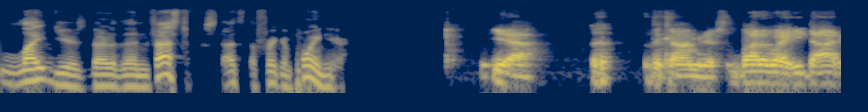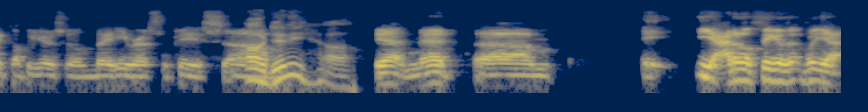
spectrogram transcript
light years better than Festivus. That's the freaking point here. yeah, the communist. By the way, he died a couple years ago. May he rest in peace. Um, oh, did he? Oh. Yeah, Ned. Um, yeah, I don't think of that, but yeah,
